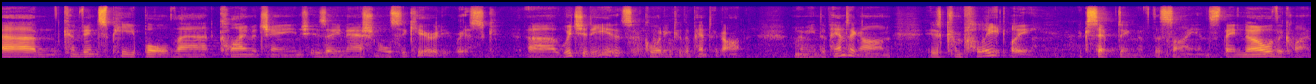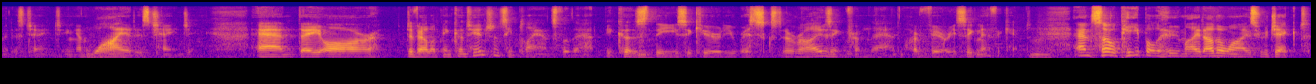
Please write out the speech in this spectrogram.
um, convince people that climate change is a national security risk. uh, which it is according to the Pentagon. I mean, the Pentagon is completely accepting of the science. They know the climate is changing and why it is changing. And they are developing contingency plans for that because the security risks arising from that are very significant. And so people who might otherwise reject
